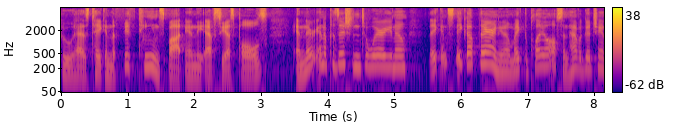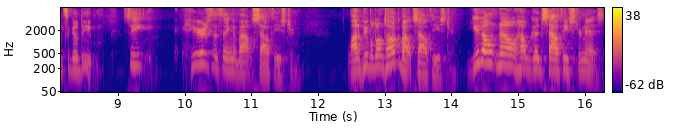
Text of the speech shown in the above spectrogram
who has taken the 15 spot in the FCS polls, and they're in a position to where, you know, they can sneak up there and, you know, make the playoffs and have a good chance to go deep. See, here's the thing about Southeastern. A lot of people don't talk about Southeastern. You don't know how good Southeastern is.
